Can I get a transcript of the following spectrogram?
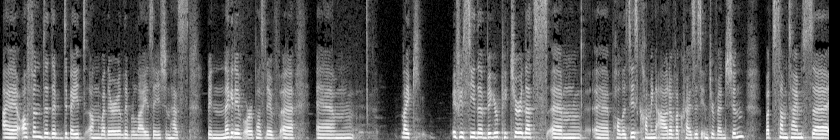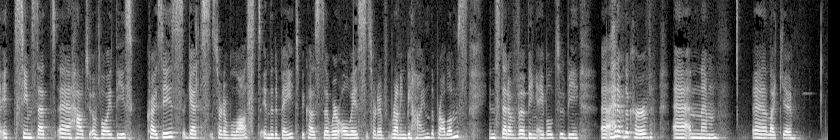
I often the, the, debate on whether liberalization has been negative or positive. Uh, um, like if you see the bigger picture, that's um, uh, policies coming out of a crisis intervention. But sometimes uh, it seems that uh, how to avoid these crises gets sort of lost in the debate because uh, we're always sort of running behind the problems instead of uh, being able to be uh, ahead of the curve and um, like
